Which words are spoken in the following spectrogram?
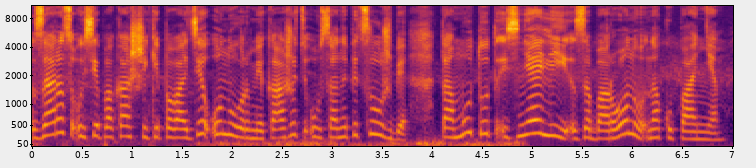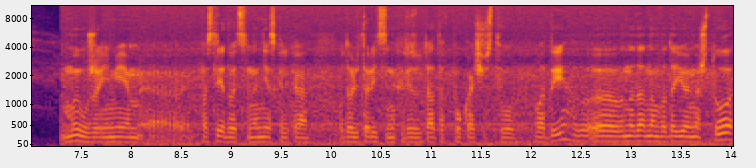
Зараз усе паказчыкі па вадзе ў норме, кажуць у санэпідслужбе. Таму тут знялі забарону на купанне. Мы уже имеем последовательно несколько удовлетворительных результатов по качеству воды на данном водоеме, что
